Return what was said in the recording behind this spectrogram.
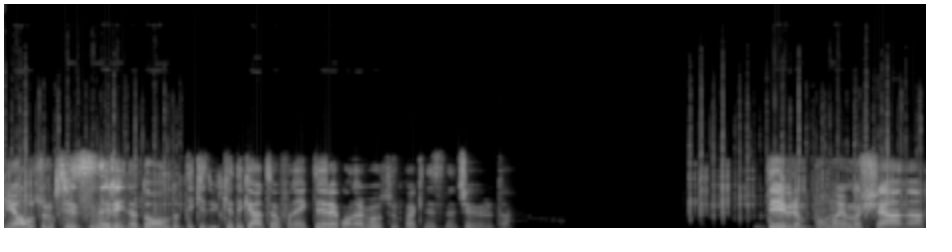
Dünya osuruk sesleriyle doldu. Dikiz ülkedeki her telefonu ekleyerek onları bir osuruk makinesine çevirdi. Devrim bu muymuş yani?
